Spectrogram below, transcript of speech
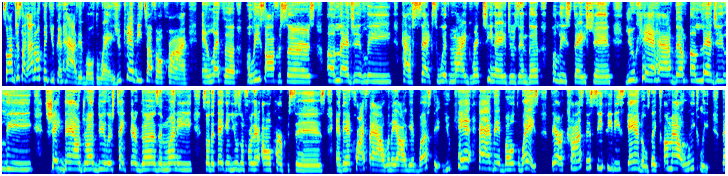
So I'm just like, I don't think you can have it both ways. You can't be tough on crime and let the police officers allegedly have sex with migrant teenagers in the police station. You can't have them allegedly shake down drug dealers, take their guns and money so that they can use them for their own purposes, and then cry foul when they all get busted. You can't have it both ways. There are constant CPD scandals, they come out weekly. The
